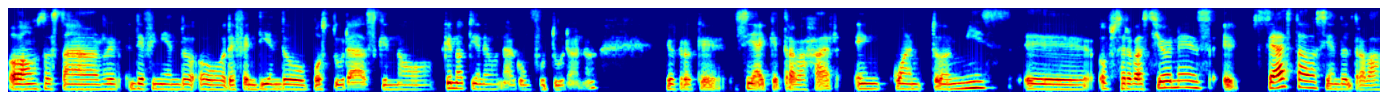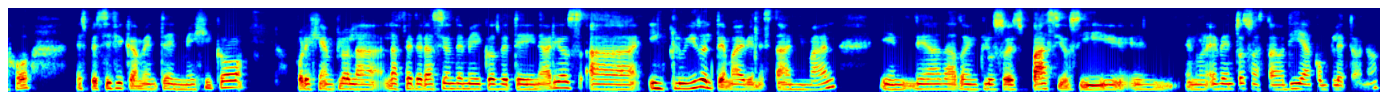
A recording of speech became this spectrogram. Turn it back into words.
o vamos a estar definiendo o defendiendo posturas que no, que no tienen algún futuro, ¿no? Yo creo que sí hay que trabajar. En cuanto a mis eh, observaciones, eh, se ha estado haciendo el trabajo específicamente en México por ejemplo, la, Federación de Médicos Veterinarios ha incluido el tema de bienestar animal y le ha dado incluso espacios y en, eventos hasta un día completo, ¿no?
